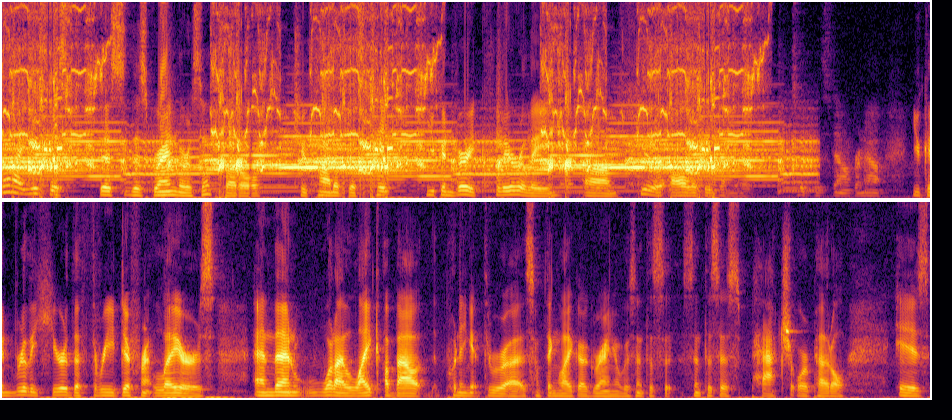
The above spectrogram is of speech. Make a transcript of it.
then I use this, this, this granular synth pedal to kind of just take, you can very clearly um, hear all of these, take this down for now, you can really hear the three different layers. And then what I like about putting it through a, something like a granular synthesis, synthesis patch or pedal is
